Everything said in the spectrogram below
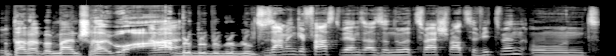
Und dann hört man meinen Schrei. Blub, blub, blub, zusammengefasst wären es also nur zwei schwarze Witwen und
